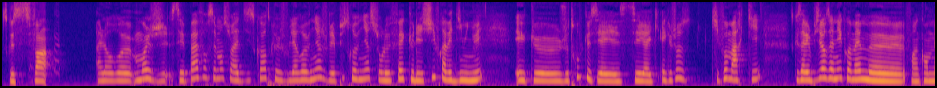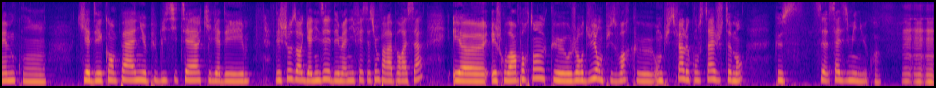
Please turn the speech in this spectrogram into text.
Parce que, enfin. Alors, moi, c'est pas forcément sur la discorde que je voulais revenir. Je voulais plus revenir sur le fait que les chiffres avaient diminué et que je trouve que c'est quelque chose qu'il faut marquer que ça fait plusieurs années quand même, euh, enfin quand même qu'on qu'il y a des campagnes publicitaires, qu'il y a des, des, choses organisées, des manifestations par rapport à ça. Et, euh, et je trouve important qu'aujourd'hui, on puisse voir que, on puisse faire le constat justement que ça, diminue. quoi. Hum, hum, hum.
